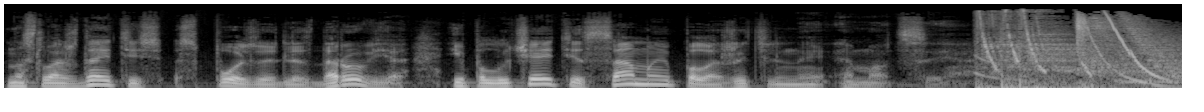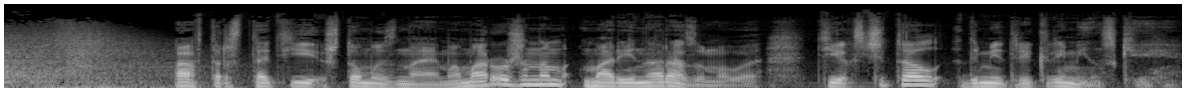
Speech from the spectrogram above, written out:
Наслаждайтесь с пользой для здоровья и получайте самые положительные эмоции. Автор статьи «Что мы знаем о мороженом» Марина Разумова. Текст читал Дмитрий Креминский.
